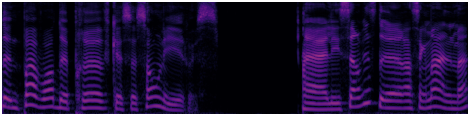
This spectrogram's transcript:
de ne pas avoir de preuves que ce sont les Russes, euh, les services de renseignement allemands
